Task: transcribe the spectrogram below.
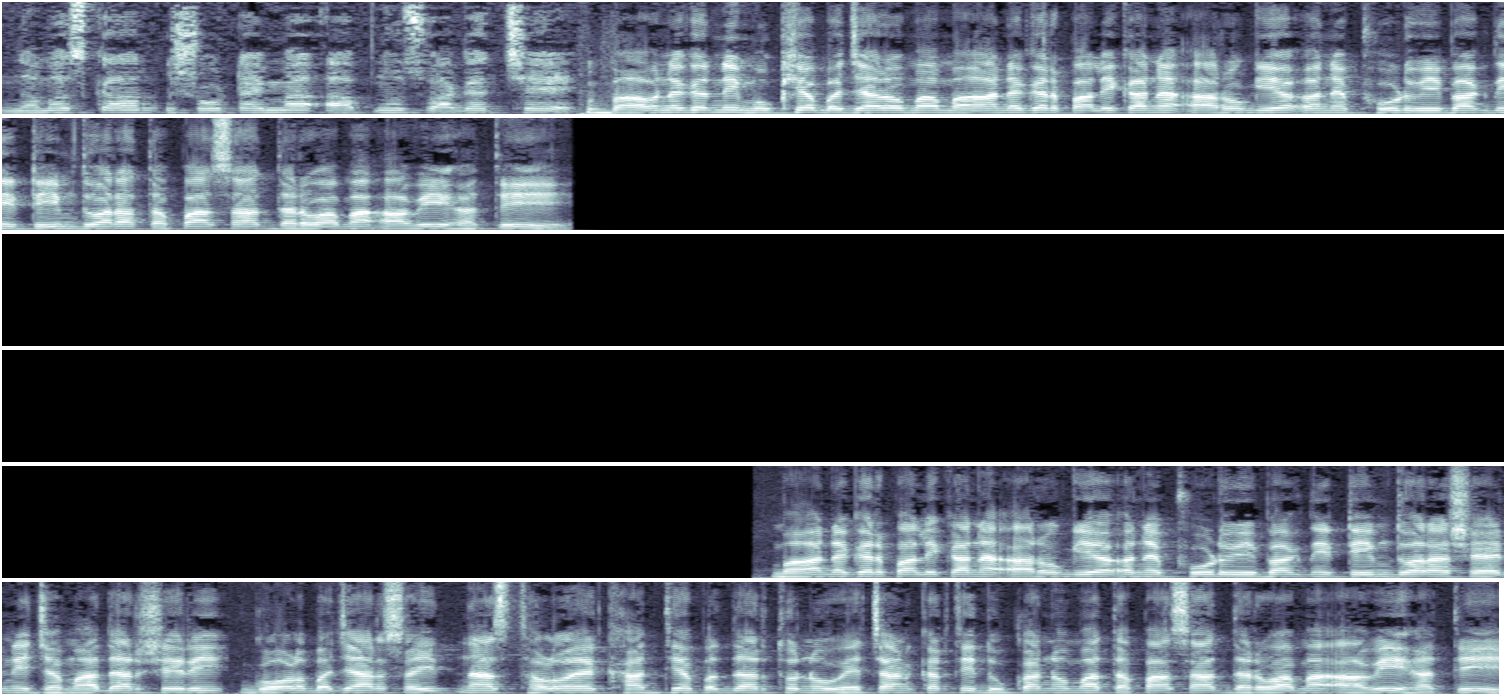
નમસ્કાર શો ટાઈમમાં આપનું સ્વાગત છે. ભાવનગરની મુખ્ય બજારોમાં મહાનગરપાલિકાના આરોગ્ય અને ફૂડ વિભાગની ટીમ દ્વારા તપાસ હાથ ધરવામાં આવી હતી. મહાનગરપાલિકાના આરોગ્ય અને ફૂડ વિભાગની ટીમ દ્વારા શહેરની જમાદાર શેરી, ગોળ બજાર સહિતના સ્થળોએ ખાદ્ય પદાર્થોનું વેચાણ કરતી દુકાનોમાં તપાસ હાથ ધરવામાં આવી હતી.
